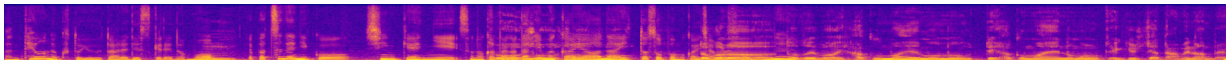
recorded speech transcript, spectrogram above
まあ、手を抜くというとあれですけれども、うん、やっぱ常にこう真剣にその方々に向かい合わないとそっぽ向かいちゃいますよねだから例えば100万円ものを売って100万円のものを提供しちゃダメなんだよ。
